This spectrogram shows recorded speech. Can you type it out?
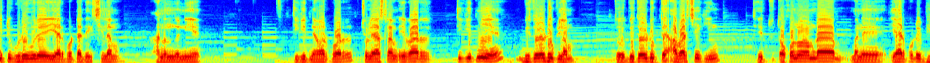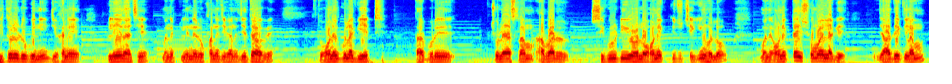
একটু ঘুরে ঘুরে এয়ারপোর্টটা দেখছিলাম, আনন্দ নিয়ে। টিকিট নেওয়ার পর চলে আসলাম। এবার টিকিট নিয়ে ভিতরে ঢুকলাম। তো ভিতরে ঢুকতে আবার চেকিং যেহেতু তখনও আমরা মানে এয়ারপোর্টের ভিতরে ঢুকিনি, যেখানে প্লেন আছে মানে প্লেনের ওখানে যেখানে যেতে হবে। তো অনেকগুলা গেট তারপরে চলে আসলাম। আবার সিকিউরিটি হলো, অনেক কিছু চেকিং হলো। মানে অনেকটাই সময় লাগে। যা দেখলাম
